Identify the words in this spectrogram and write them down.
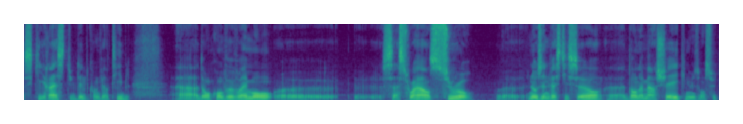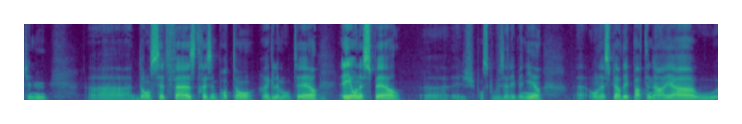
ce qui reste du dette mm. convertible. donc on veut vraiment s'asseoir sur nos investisseurs euh, dans le marché qui nous ont soutenus euh, dans cette phase très importante réglementaire. Et on espère, et je pense que vous allez venir, on espère des partenariats ou.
